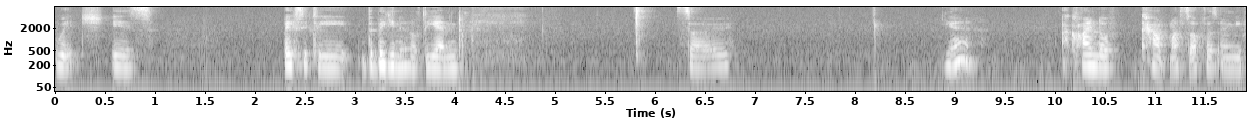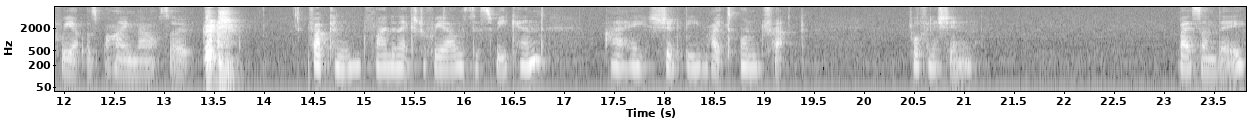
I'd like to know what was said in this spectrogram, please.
which is basically the beginning of the end. So, yeah, I kind of count myself as only three hours behind now. So, if I can find an extra three hours this weekend, I should be right on track for finishing by Sunday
